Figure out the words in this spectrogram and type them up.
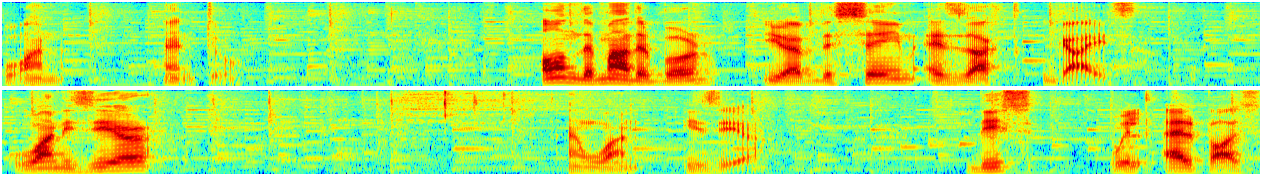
One and two. On the motherboard you have the same exact guides. One is here and one is here. This will help us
